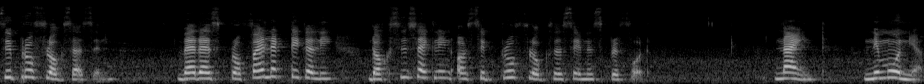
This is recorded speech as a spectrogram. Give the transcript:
ciprofloxacin. Whereas prophylactically doxycycline or ciprofloxacin is preferred. Ninth, pneumonia.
